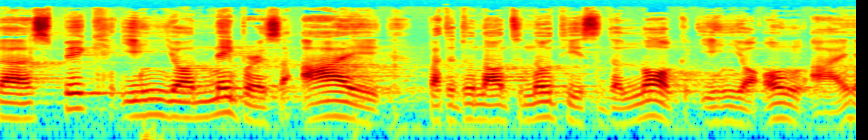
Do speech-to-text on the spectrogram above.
the speak in your neighbor's eye, but do not notice the log in your own eye?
